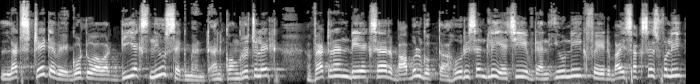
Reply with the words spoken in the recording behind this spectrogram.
Let's straight away go to our DX news segment and congratulate veteran DXer Babul Gupta who recently achieved an unique feat by successfully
